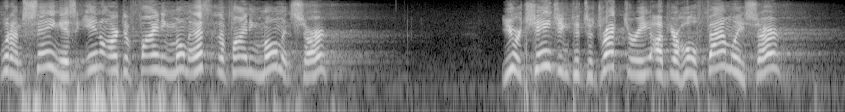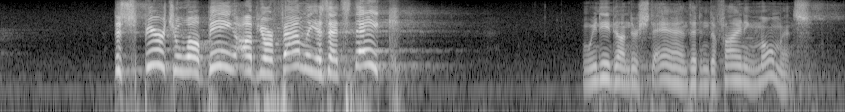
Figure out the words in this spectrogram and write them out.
What I'm saying is, in our defining moment, that's the defining moment, sir. You are changing the trajectory of your whole family, sir. The spiritual well being of your family is at stake. We need to understand that in defining moments,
